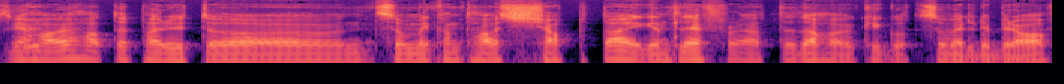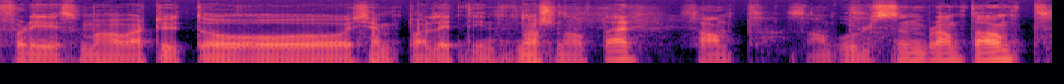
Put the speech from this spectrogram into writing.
Vi har jo hatt et par ute og, som vi kan ta kjapt, da, egentlig. For at det har jo ikke gått så veldig bra for de som har vært ute og, og kjempa litt internasjonalt der. Sant. sant. Olsen, blant annet.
